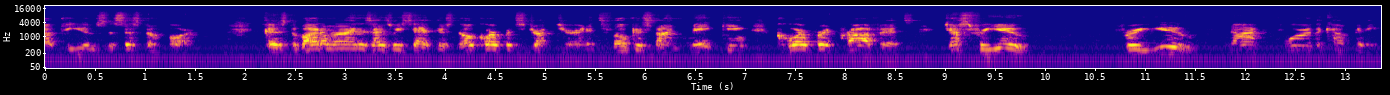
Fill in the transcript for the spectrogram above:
out to use the system for. Because the bottom line is, as we said, there's no corporate structure and it's focused on making corporate profits just for you, for you, not for the company.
